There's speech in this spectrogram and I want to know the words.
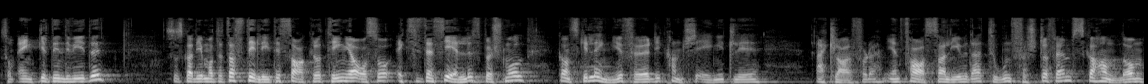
Som enkeltindivider så skal de måtte ta stilling til saker og ting, ja, også eksistensielle spørsmål, ganske lenge før de kanskje egentlig er klar for det. I en fase av livet der troen først og fremst skal handle om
